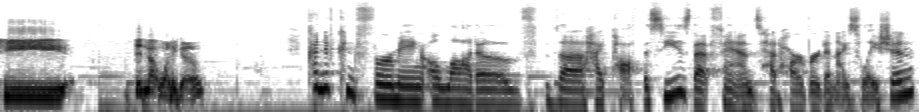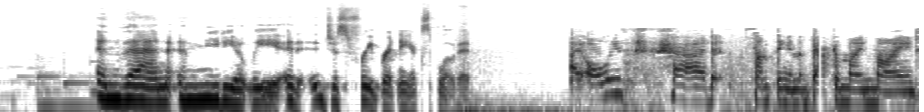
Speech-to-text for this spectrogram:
she did not want to go. kind of confirming a lot of the hypotheses that fans had harbored in isolation. And then immediately it, it just Free Britney exploded. I always had something in the back of my mind,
